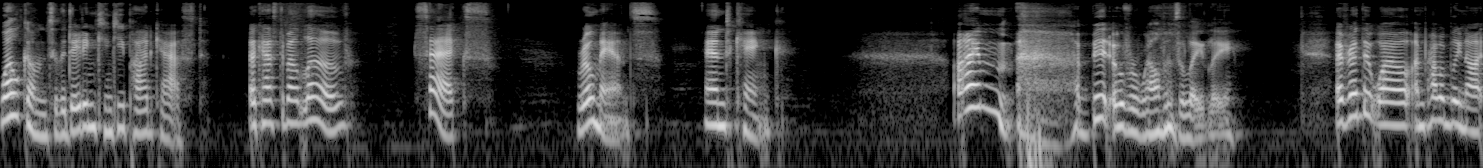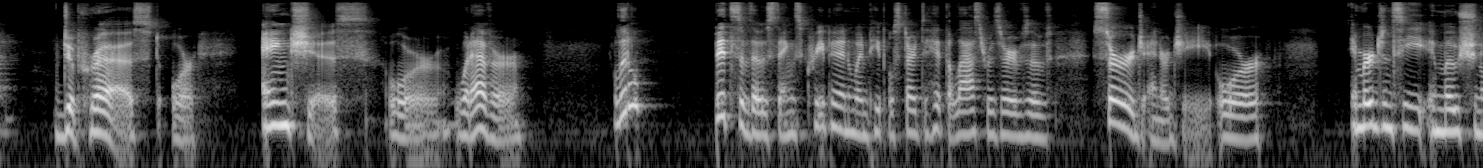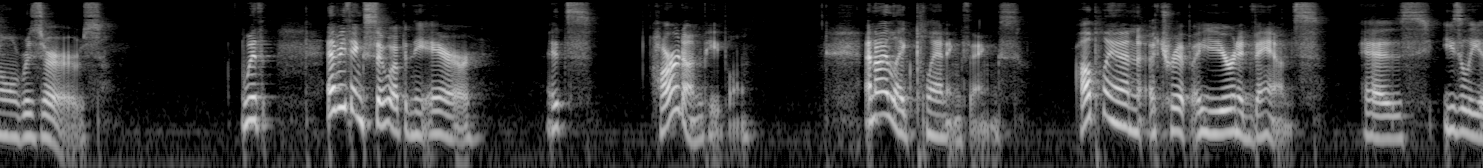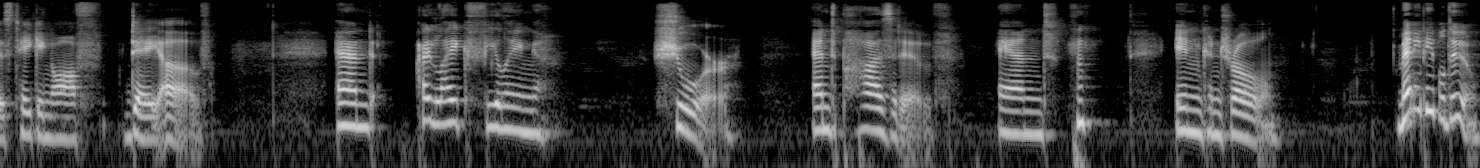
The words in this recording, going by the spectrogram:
Welcome to the Dating Kinky Podcast, a cast about love, sex, romance, and kink. I'm a bit overwhelmed lately. I've read that while I'm probably not depressed or anxious or whatever, little bits of those things creep in when people start to hit the last reserves of surge energy or emergency emotional reserves. With everything so up in the air, it's hard on people. And I like planning things. I'll plan a trip a year in advance as easily as taking off day of. And I like feeling sure and positive and in control. Many people do.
